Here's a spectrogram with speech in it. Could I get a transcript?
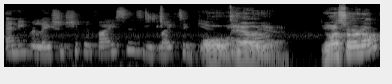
any relationship advices you'd like to give? Oh hell yeah! You want to start it off?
